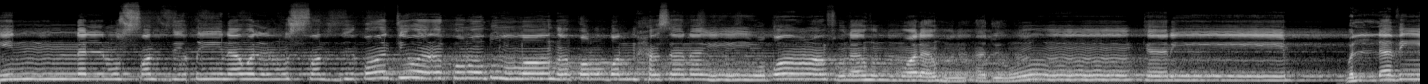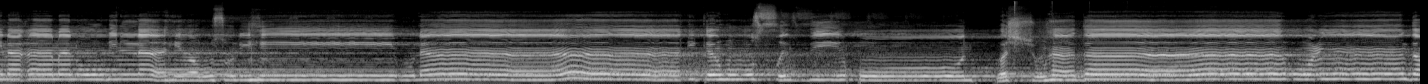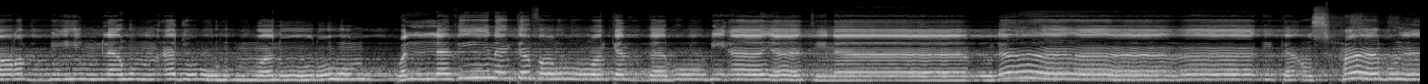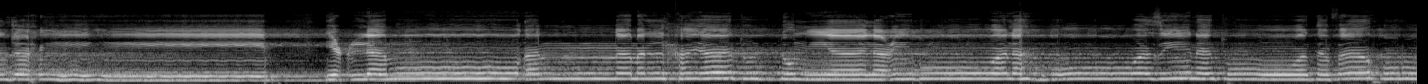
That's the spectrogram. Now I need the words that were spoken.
إن المصدقين والمصدقات وأقرضوا الله قرضا حسنا يضاعف لهم ولهم أجر كريم والذين آمنوا بالله ورسله أولئك هم الصديقون والشهداء عند عند ربهم لهم أجرهم ونورهم والذين كفروا وكذبوا بآياتنا أولئك أصحاب الجحيم اعلموا أنما الحياة الدنيا لعب ولهو وزينة وتفاخر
